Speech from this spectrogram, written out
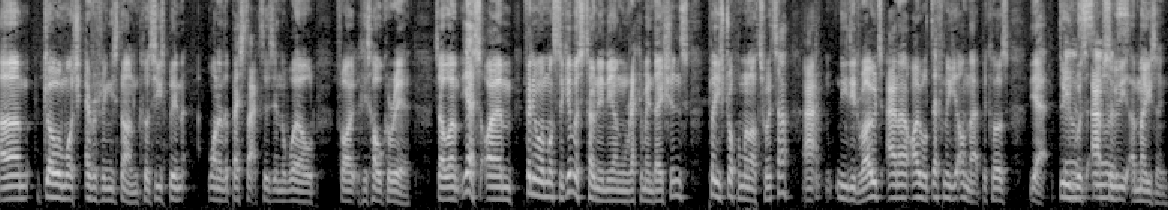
um, go and watch everything he's done because he's been one of the best actors in the world for like, his whole career. So um, yes, um, if anyone wants to give us Tony Leung recommendations, please drop them on our Twitter at Needed Road, and uh, I will definitely get on that because yeah, dude was- was, absolutely was- amazing.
